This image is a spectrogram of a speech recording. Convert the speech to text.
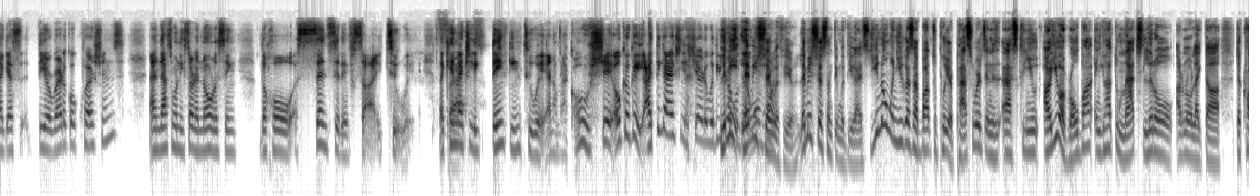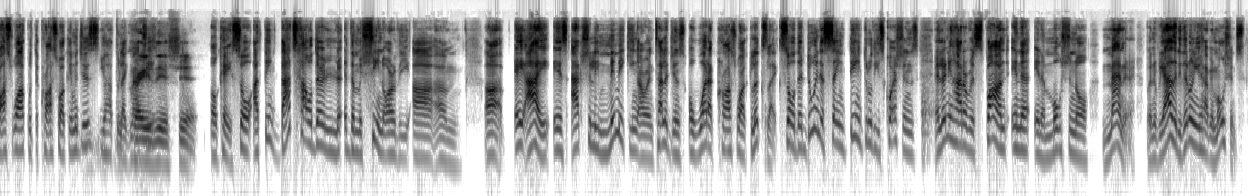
I guess theoretical questions, and that's when he started noticing the whole sensitive side to it, like him actually thinking to it. And I'm like, oh shit. Okay, okay. I think I actually shared it with you. Let me let me share point. with you. Let me share something with you guys. Do you know when you guys are about to put your passwords and it's asking you, are you a robot? And you have to match little, I don't know, like the the crosswalk with the crosswalk images. You have to the like match it. craziest shit. Okay, so I think that's how they're the machine or the uh, um uh AI is actually mimicking our intelligence or what a crosswalk looks like. So they're doing the same thing through these questions and learning how to respond in a an emotional manner. But in reality, they don't even have emotions.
